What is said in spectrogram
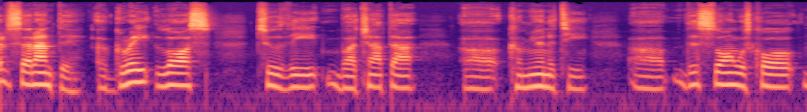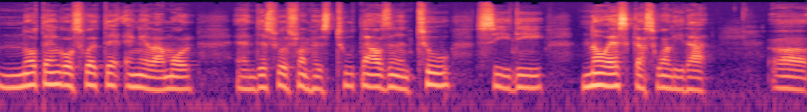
Oscar Sarante, a great loss to the bachata uh, community. Uh, this song was called No Tengo Suerte en el Amor, and this was from his 2002 CD, No Es Casualidad. Uh,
